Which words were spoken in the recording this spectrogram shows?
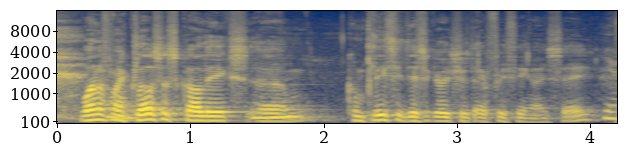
one of my closest colleagues um, completely disagrees with everything I say. yeah.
